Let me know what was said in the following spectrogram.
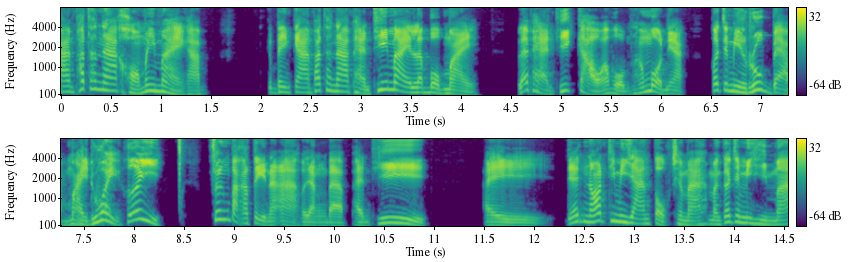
การพัฒนาของใหม่ๆครับ เป็นการพัฒนาแผนที่ใหม่ระบบใหม่ และแผนที่เก่าครับผมทั้งหมดเนี่ยก็จะมีรูปแบบใหม่ด้วย เฮ้ย ซึ่งปกตินะอะอย่างแบบแผนที่ ไอเดดน็อตที่มียานตกใช่ไหมมันก็จะมีหิมะ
